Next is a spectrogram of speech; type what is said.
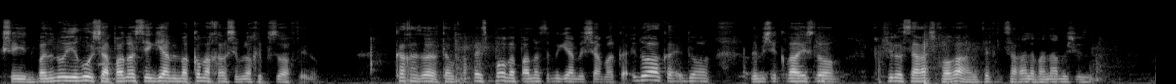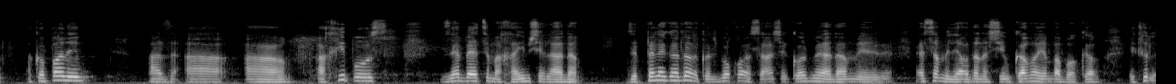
כשהתבוננו יראו שהפרנוס הגיע ממקום אחר שהם לא חיפשו אפילו. ככה זה, אתה מחפש פה והפרנוס מגיע משם. כידוע, כידוע, למי שכבר יש לו אפילו שערה שחורה, הוא צריך שערה לבנה בשביל זה. הקופונים, אז החיפוש זה בעצם החיים של האדם. זה פלא גדול, הקדוש ברוך הוא עשה שכל בני אדם, עשר מיליארד אנשים, קמו היום בבוקר, התחילו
